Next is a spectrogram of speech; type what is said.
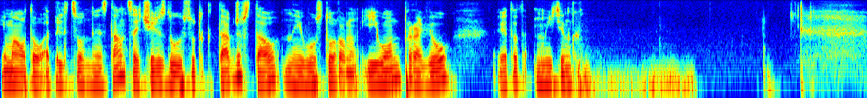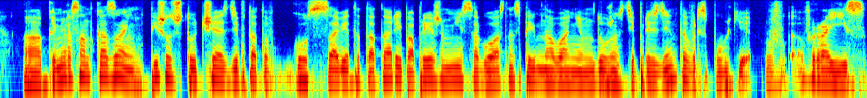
и мало того, апелляционная инстанция через двое суток также встал на его сторону, и он провел этот митинг. А, коммерсант Казань пишет, что часть депутатов Госсовета Татарии по-прежнему не согласны с переименованием должности президента в республике в, в РАИС.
